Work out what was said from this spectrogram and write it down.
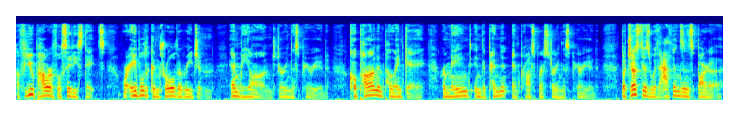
a few powerful city states were able to control the region and beyond during this period. Copan and Palenque remained independent and prosperous during this period. But just as with Athens and Sparta,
